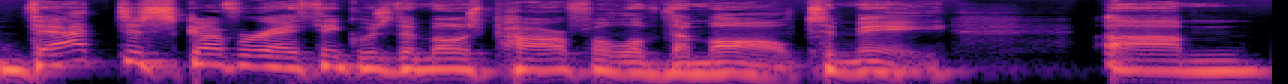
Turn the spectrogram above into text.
that discovery I think was the most powerful of them all to me. Um,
